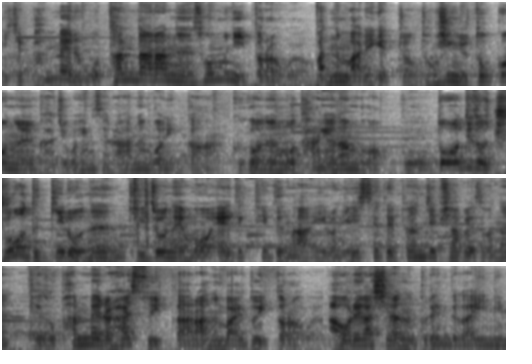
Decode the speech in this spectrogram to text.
이제 판매를 못한다라는 소문이 있더라고요. 맞는 말이겠죠? 정식 유통권을 가지고 행사를 하는 거니까 그거는 뭐 당연한 것 같고 또 어디서 주워 듣기로는 기존의 뭐 Addicted나 이런 1세대 편집샵에서는 계속 판매를 할 수 있다라는 말도 있더라고요. Our Legacy라는 브랜드가 이미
